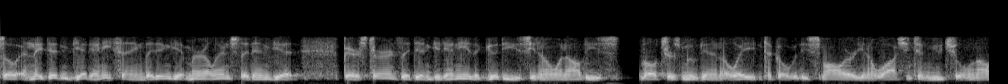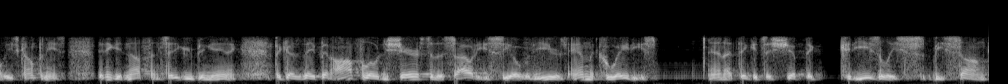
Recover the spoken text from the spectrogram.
so, and they didn't get anything. They didn't get Merrill Lynch. They didn't get Bear Stearns. They didn't get any of the goodies. You know, when all these vultures moved in in 08 and took over these smaller, you know, Washington Mutual and all these companies, they didn't get nothing. Citigroup didn't get anything because they've been offloading shares to the Saudis, see, over the years, and the Kuwaitis. And I think it's a ship that could easily be sunk.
